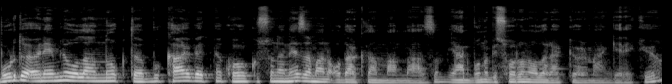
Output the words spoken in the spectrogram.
Burada önemli olan nokta bu kaybetme korkusuna ne zaman odaklanman lazım? Yani bunu bir sorun olarak görmen gerekiyor.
